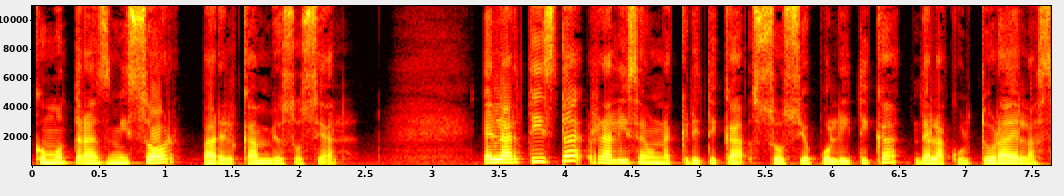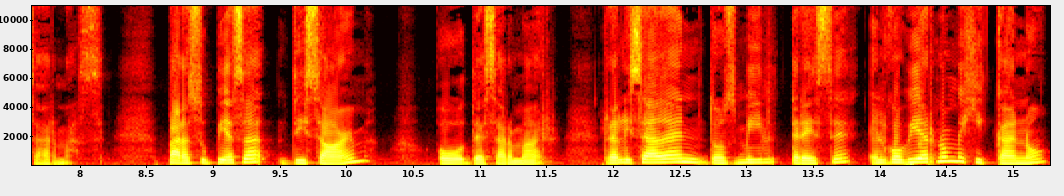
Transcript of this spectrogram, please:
como transmisor para el cambio social. El artista realiza una crítica sociopolítica de la cultura de las armas. Para su pieza Disarm o Desarmar, realizada en 2013, el gobierno mexicano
